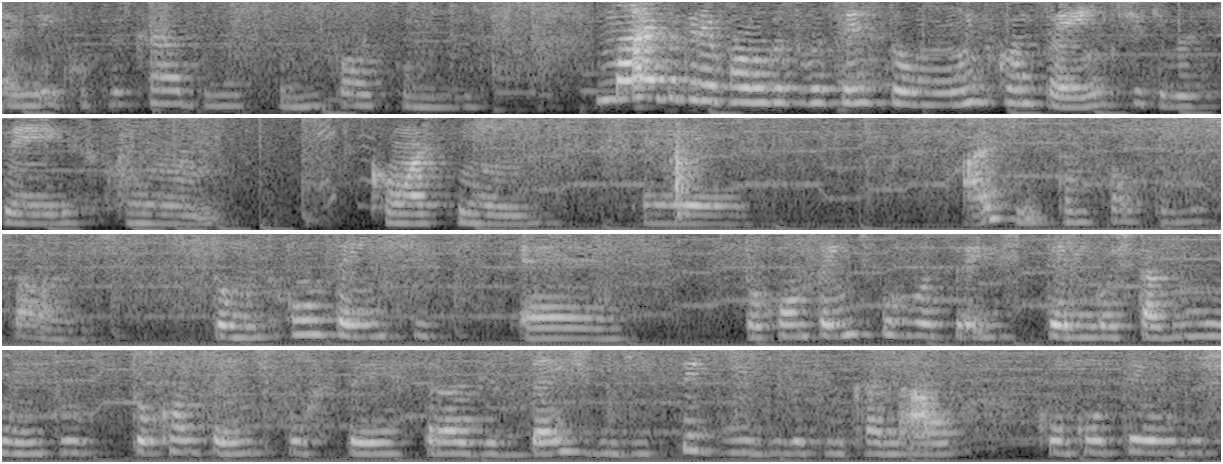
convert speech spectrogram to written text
É meio complicado, né? Eu não posso ainda. Mas eu queria falar uma coisa com vocês, estou muito contente que vocês com, com assim, é... Ai, gente, tá me faltando as palavras. Tô muito contente, é... Tô contente por vocês terem gostado muito, tô contente por ter trazido 10 vídeos seguidos aqui no canal, com conteúdos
